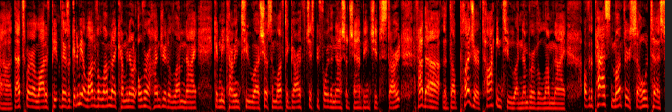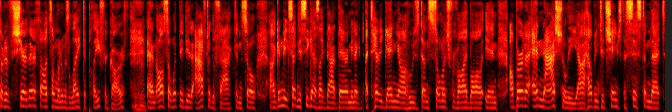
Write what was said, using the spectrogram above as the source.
Uh, that's where a lot of people. There's going to be a lot of alumni coming out. Over hundred alumni going to be coming to uh, show some love to Garth just before the national championships start. I've had the, the pleasure of talking to a number of alumni over the past month or so to sort of share their thoughts on what it was like to play for Garth and also what they did after the fact. And so, uh, going to be excited to see guys like that there. I mean, a, a Terry Gagnon who's done so much for volleyball in Alberta and nationally, uh, helping to change the system that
